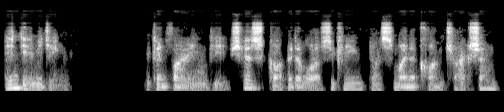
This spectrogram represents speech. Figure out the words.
In the imaging, you can find the chest wall thickening plus minor contraction,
